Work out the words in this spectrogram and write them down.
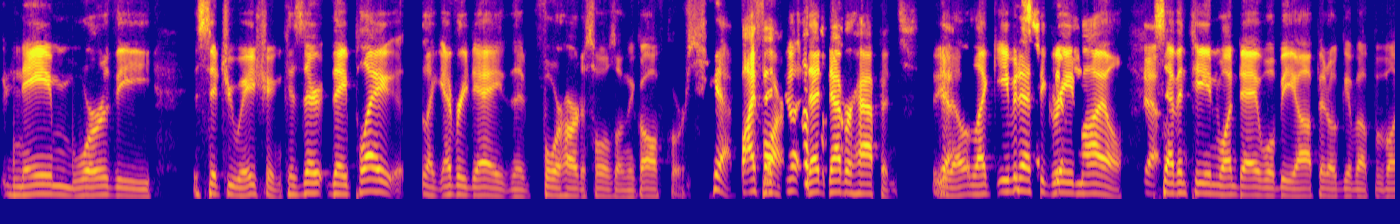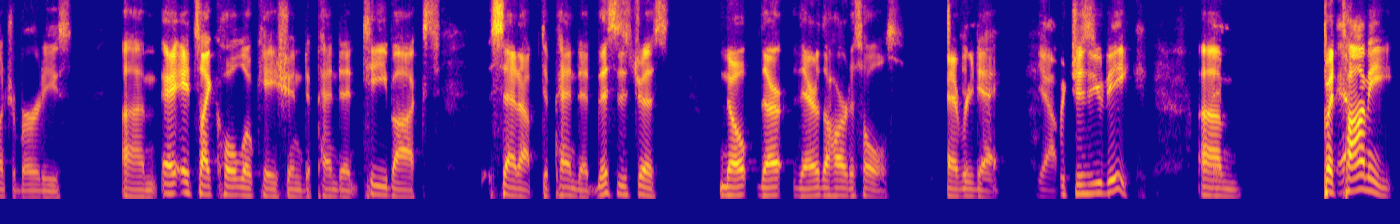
name worthy situation because they they play like every day the four hardest holes on the golf course. Yeah, by far. That, that never happens. You yeah. know, like even at the Green Mile, yeah. 17 one day will be up. It'll give up a bunch of birdies. Um, it's like hole location dependent, tee box setup dependent. This is just nope. They're they're the hardest holes every day. Yeah, which is unique. Um, but Tommy,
